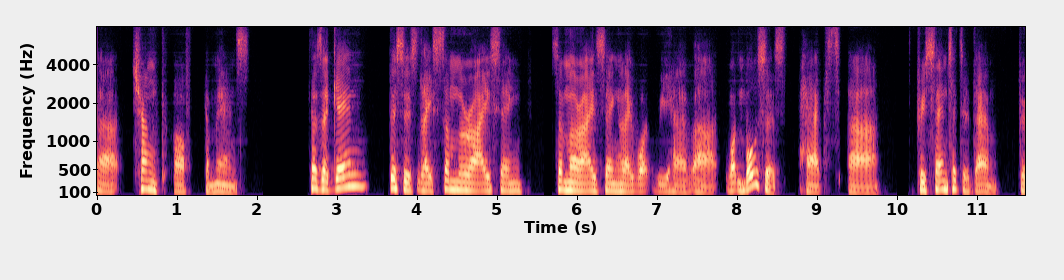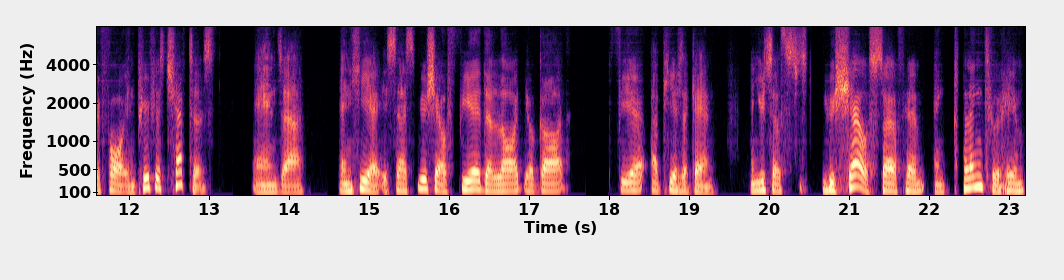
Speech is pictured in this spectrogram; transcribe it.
uh, chunk of commands? Because again, this is like summarizing, summarizing like what we have, uh, what Moses has uh, presented to them before in previous chapters. And, uh, and here it says, you shall fear the Lord your God. Fear appears again. And you shall, you shall serve him and cling to him,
